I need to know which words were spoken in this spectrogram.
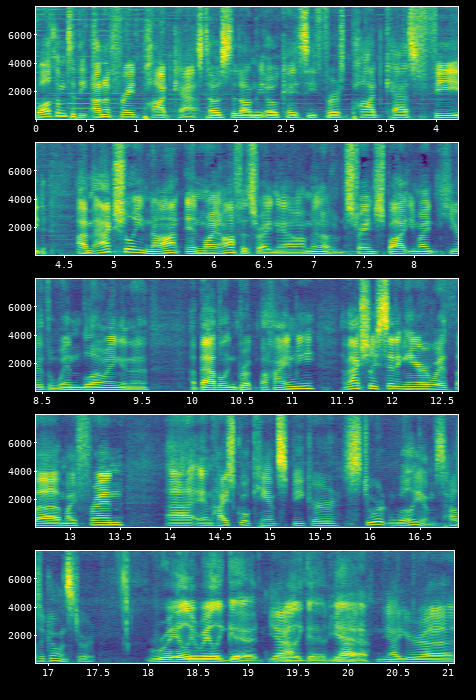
Welcome to the Unafraid podcast, hosted on the OKC First podcast feed. I'm actually not in my office right now. I'm in a strange spot. You might hear the wind blowing and a, a babbling brook behind me. I'm actually sitting here with uh, my friend uh, and high school camp speaker, Stuart Williams. How's it going, Stuart? Really, really good. Yeah, Really good. Yeah. yeah. yeah, You're uh,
